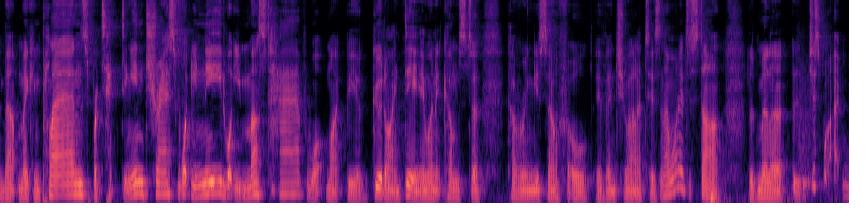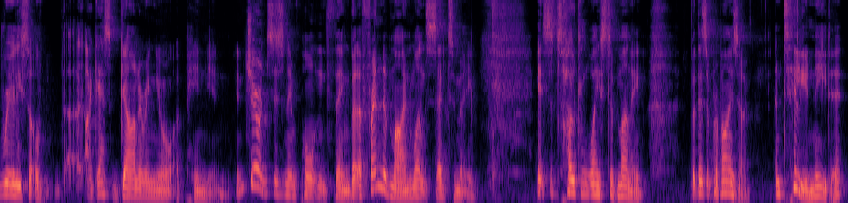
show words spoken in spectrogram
about making plans, protecting interests, what you need, what you must have, what might be a good idea when it comes to covering yourself for all eventualities. And I wanted to start, Ludmila, just by really sort of, uh, I guess, garnering your opinion. Insurance is an important thing, but a friend of mine once said to me, it's a total waste of money, but there's a proviso. Until you need it,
